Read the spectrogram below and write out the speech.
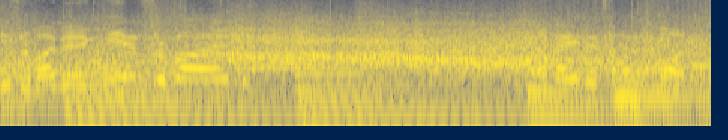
he's surviving. Ian survived! Okay, the time is one.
